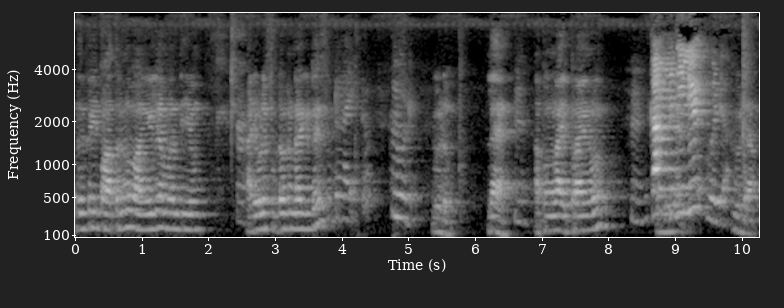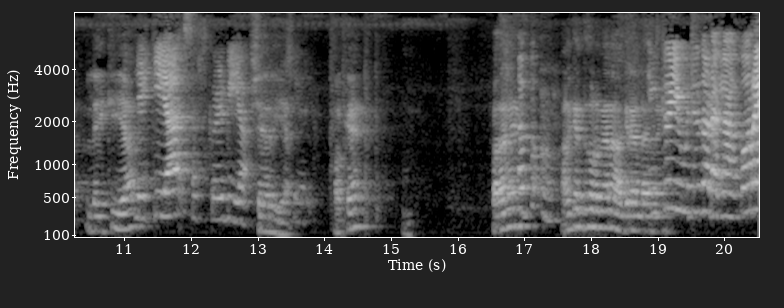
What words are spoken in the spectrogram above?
ഇതൊക്കെ ഈ പാത്രങ്ങൾ വാങ്ങിയില്ല നമ്മൾ എന്ത് ചെയ്യും? അടിപൊളി ഫുഡൊക്കെ ഉണ്ടാക്കിയിട്ട് ഫുഡ് കഴിക്കും വിടും. അല്ലേ. അപ്പൊ നിങ്ങളെ അഭിപ്രായങ്ങളും വിടുക. ലൈക്ക് ചെയ്യുക. സബ്സ്ക്രൈബ് ചെയ്യുക ഷെയർ ചെയ്യുക. ഓക്കെ അനക്ക് എന്ത് തുടങ്ങാൻ ആഗ്രഹം എനിക്ക് യൂട്യൂബ് തുടങ്ങാം കൊറേ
